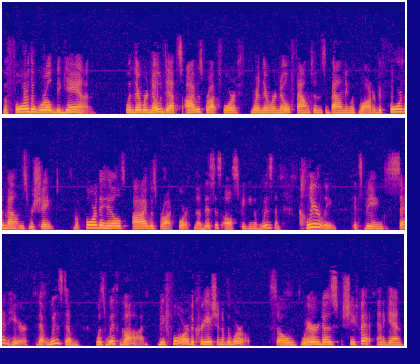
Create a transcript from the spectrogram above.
Before the world began. When there were no depths, I was brought forth. When there were no fountains abounding with water, before the mountains were shaped, before the hills, I was brought forth. Now, this is all speaking of wisdom. Clearly, it's being said here that wisdom was with God before the creation of the world. So, where does she fit? And again,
